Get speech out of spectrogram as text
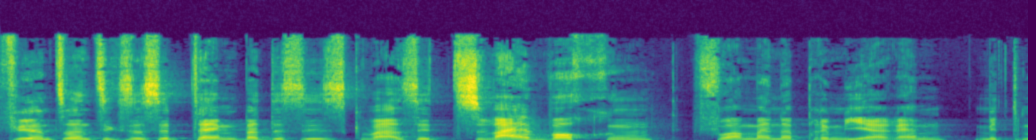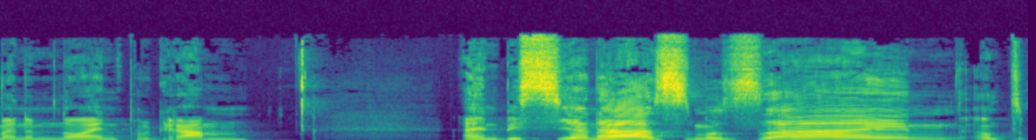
24. September, das ist quasi zwei Wochen vor meiner Premiere mit meinem neuen Programm. Ein bisschen Hass muss sein. Und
